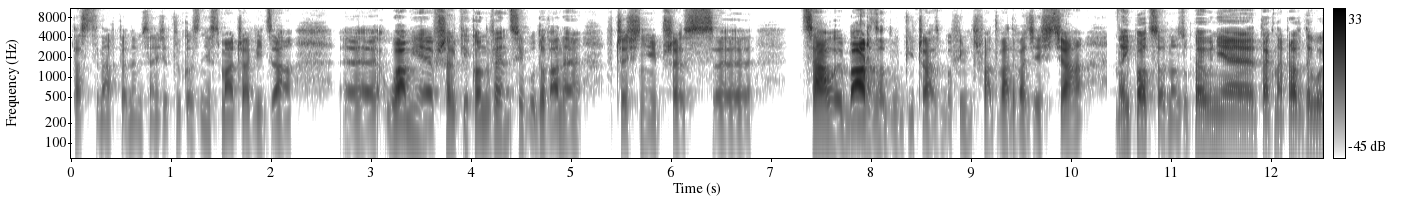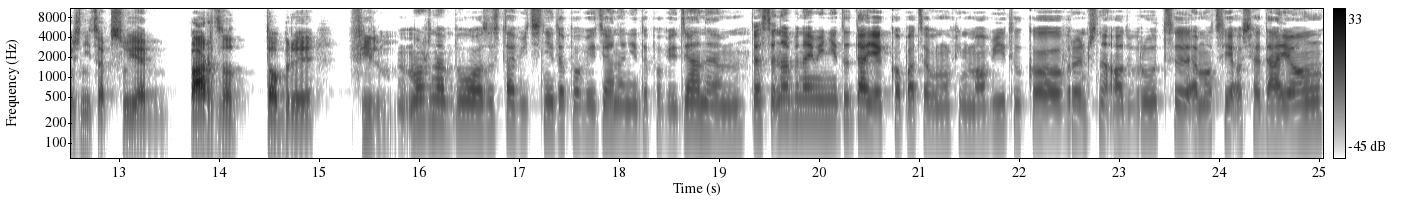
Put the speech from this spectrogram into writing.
Ta scena w pewnym sensie tylko zniesmacza widza, e, łamie wszelkie konwencje budowane wcześniej przez e, cały bardzo długi czas, bo film trwa 2,20. No i po co? No zupełnie tak naprawdę Łoźnica psuje bardzo dobry film. Można było zostawić niedopowiedziane niedopowiedzianym. Ta scena bynajmniej nie dodaje kopa całemu filmowi, tylko wręcz na odwrót. Emocje osiadają,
